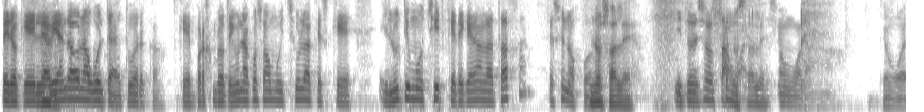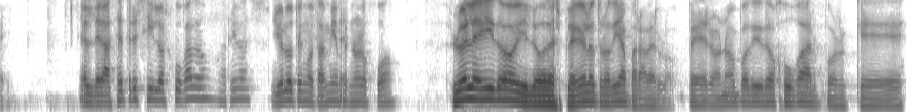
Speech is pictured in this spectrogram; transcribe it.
pero que le habían dado una vuelta de tuerca. Que, por ejemplo, tenía una cosa muy chula que es que el último cheat que te queda en la taza, ese no juega. No sale. y entonces eso está no guay, sale. eso mola. Qué guay. ¿El de la C3 sí lo has jugado, Arribas? Yo lo tengo también, pero no lo he jugado. Lo he leído y lo desplegué el otro día para verlo, pero no he podido jugar porque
